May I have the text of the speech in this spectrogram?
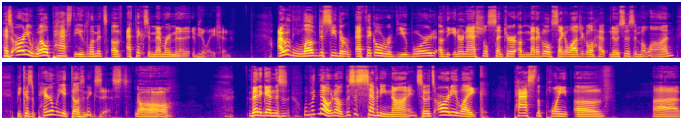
has already well passed the limits of ethics and memory manipulation. I would love to see the ethical review board of the International Center of Medical Psychological Hypnosis in Milan because apparently it doesn't exist. Oh. Then again, this is well, but no, no, this is 79, so it's already like past the point of uh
